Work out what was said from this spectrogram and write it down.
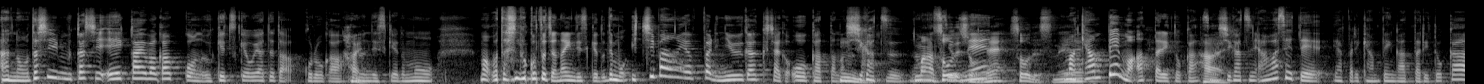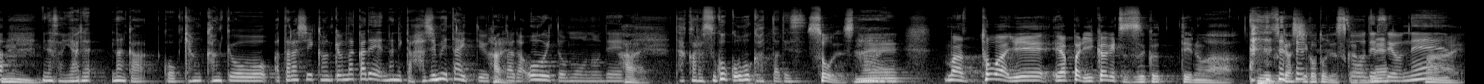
あの私昔英会話学校の受付をやってた頃があるんですけれども、まあ、私のことじゃないんですけどでも一番やっぱり入学者が多かったのは4月なんですよね。まあそうでしょうね。そうですね、まあ、キャンペーンもあったりとか、はい。その4月に合わせてやっぱりキャンペーンがあったりとか、うん。皆さんやるなんかこうキャン環境を新しい環境の中で何か始めたいっていう方が多いと思うので、はい。だからすごく多かったです。そうですね、はい。まあ、とはいえやっぱり1か月続くっていうのは難しいことですからね。そうですよね。はい、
